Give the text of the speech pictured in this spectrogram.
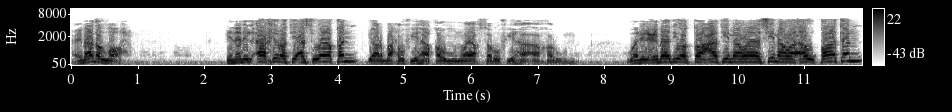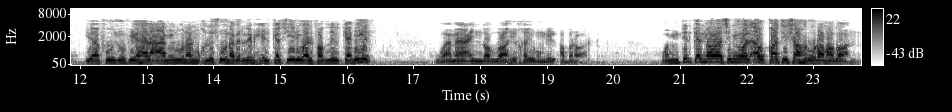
عباد الله. إن للآخرة أسواقا يربح فيها قوم ويخسر فيها آخرون. وللعباد والطاعات مواسم وأوقاتا يفوز فيها العاملون المخلصون بالربح الكثير والفضل الكبير. وما عند الله خير للأبرار. ومن تلك المواسم والأوقات شهر رمضان.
